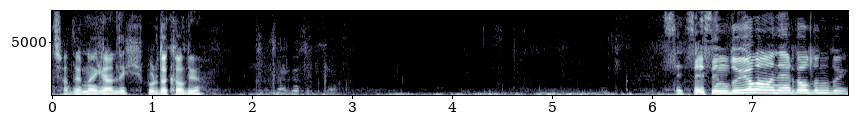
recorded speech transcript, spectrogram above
çadırına geldik. Burada kalıyor. Sesini duyuyorum ama nerede olduğunu duy.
